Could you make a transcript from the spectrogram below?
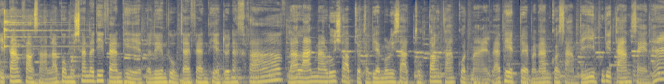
ติดตามข่าวสารและโปรโมชั่นได้ที่แฟนเพจอย่าลืมถูกใจแฟนเพจด้วยนะครับ และร้าน Maru Shop จดทะเบียนบริษัทถูกต้องตามกฎหมาย และเพจเปิดมานานกว่า 3 ปี ผู้ติดตามแสนห้า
